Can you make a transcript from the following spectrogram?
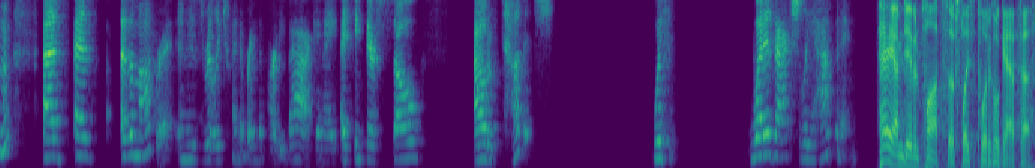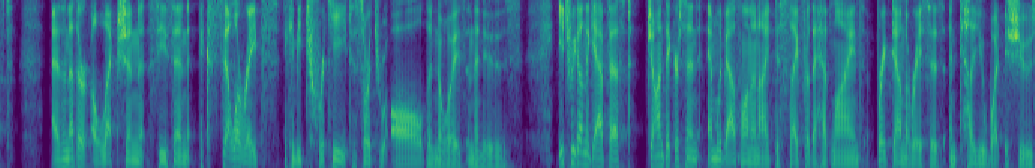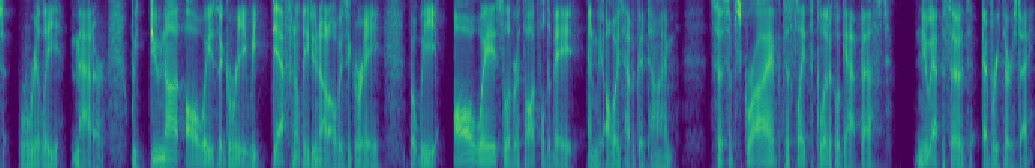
as as as a moderate and who's really trying to bring the party back. And I, I think they're so out of touch with what is actually happening. Hey, I'm David Plotz of Slate's Political Gabfest. As another election season accelerates, it can be tricky to sort through all the noise in the news. Each week on the Gabfest, John Dickerson, Emily Bazelon, and I decipher the headlines, break down the races, and tell you what issues really matter. We do not always agree. We definitely do not always agree, but we always deliver thoughtful debate and we always have a good time. So subscribe to Slate's Political Gabfest. New episodes every Thursday.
